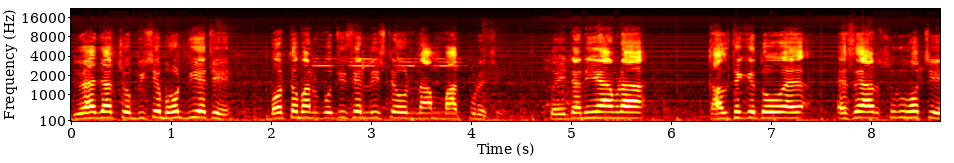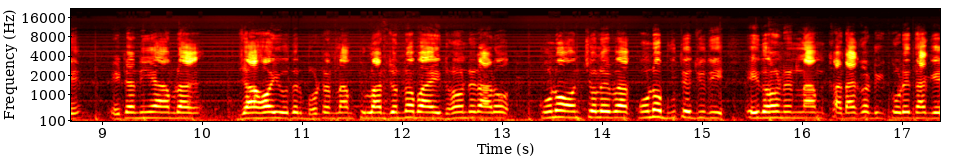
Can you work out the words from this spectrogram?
দুই হাজার চব্বিশে ভোট দিয়েছে। বর্তমান পঁচিশের লিস্টে ওর নাম বাদ পড়েছে। তো এটা নিয়ে আমরা কাল থেকে তো এসআর শুরু হচ্ছে, এটা নিয়ে আমরা যা হয় ওদের ভোটার নাম তোলার জন্য বা এই ধরনের আরও কোনো অঞ্চলে বা কোনো বুথে যদি এই ধরনের নাম কাটাকাটি করে থাকে,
